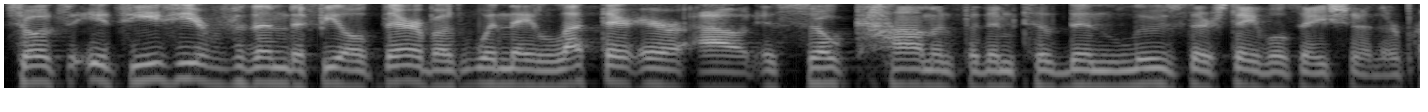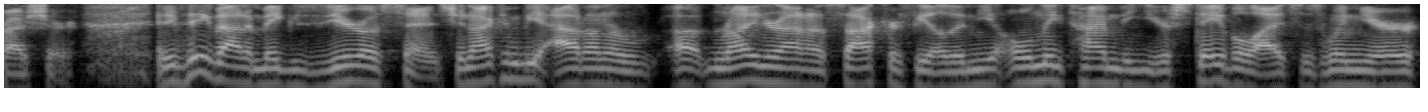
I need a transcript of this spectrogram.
So it's it's easier for them to feel it there, but when they let their air out, it's so common for them to then lose their stabilization and their pressure. And if you think about it, it makes zero sense. You're not going to be out on a uh, running around on a soccer field, and the only time that you're stabilized is when you're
